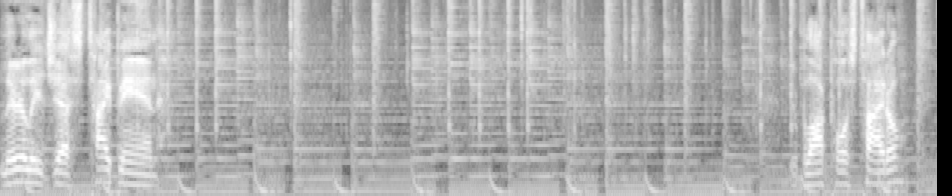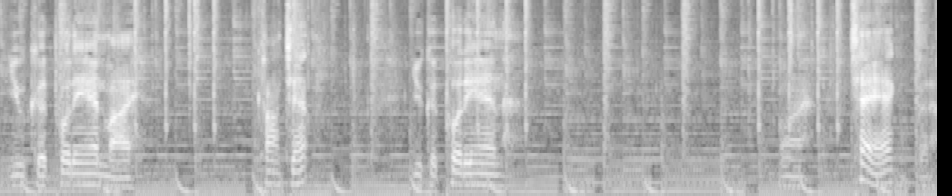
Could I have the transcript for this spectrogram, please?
literally just type in your blog post title. You could put in my content. You could put in my tag. Better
